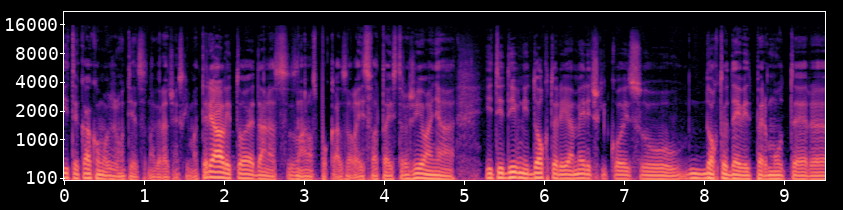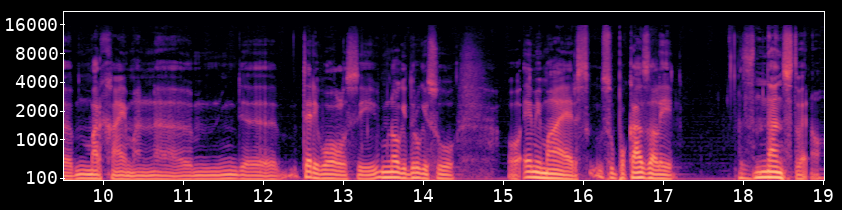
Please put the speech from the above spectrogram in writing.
I kako možemo utjecati na građevinski materijal i to je danas znanost pokazala i sva ta istraživanja i ti divni doktori američki koji su dr. David Permuter, Mark Hyman, eh, Terry Walls i mnogi drugi su o Amy Myers su pokazali znanstveno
